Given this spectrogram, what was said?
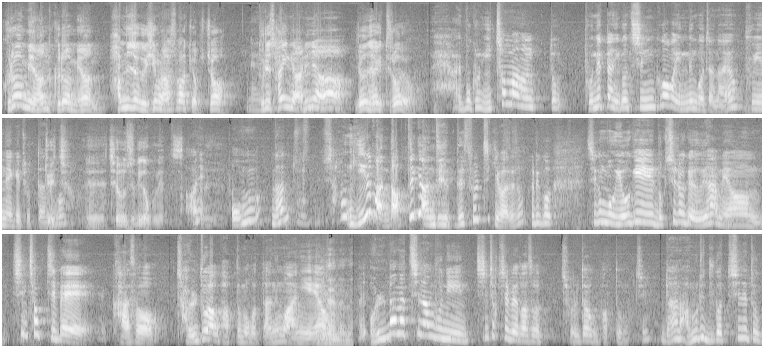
그러면 그러면 합리적 의심을 할 수밖에 없죠. 네. 둘이 사귄 게 아니냐 이런 생각이 들어요. 아니 뭐 그럼 2천만 원 또 보냈다는 이건 증거가 있는 거잖아요. 부인에게 줬다는 거. 그렇죠. 예, 최은순이가 보냈어. 아니 예. 엄마 난참 이해가 안 납득이 안 되는데 솔직히 말해서 그리고 지금 뭐 여기 녹취록에 의하면 친척 집에 가서 절도 하고 밥도 먹었다는 거 아니에요? 네네네. 아니, 얼마나 친한 분이 친척 집에 가서 절도 하고 밥도 먹지? 난 아무리 누가 친해도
